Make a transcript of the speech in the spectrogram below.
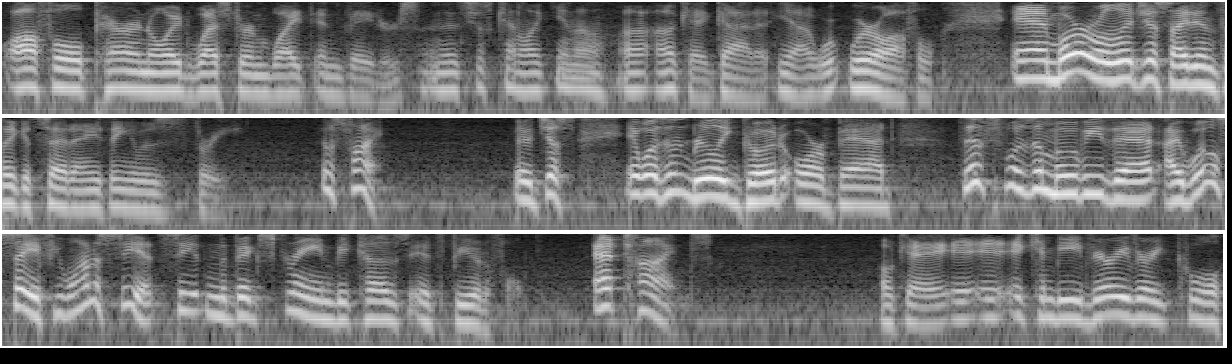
awful, paranoid Western white invaders. And it's just kind of like, you know, uh, okay, got it. Yeah, we're, we're awful. And more religious, I didn't think it said anything. It was three. It was fine. It just, it wasn't really good or bad. This was a movie that I will say, if you want to see it, see it in the big screen because it's beautiful at times. Okay, it, it- it can be very, very cool.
